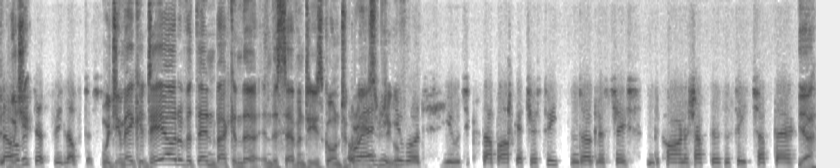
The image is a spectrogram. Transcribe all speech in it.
No, Would it was you- just, we loved it. Would you make a day out of it then? Back in the in the seventies, going to Grease? well, would you, you would, you would stop off, get your sweets in Douglas Street, in the corner shop. There's a sweet shop there. Yeah.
